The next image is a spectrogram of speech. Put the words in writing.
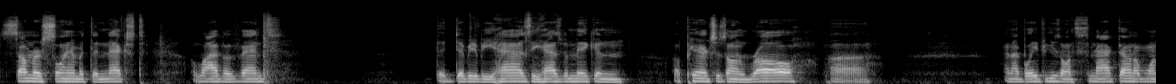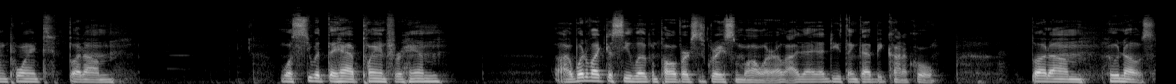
SummerSlam at the next live event that WWE has. He has been making appearances on Raw. Uh, and I believe he was on SmackDown at one point. But um, we'll see what they have planned for him. I would liked to see Logan Paul versus Grayson Waller. I, I do think that'd be kind of cool. But um, who knows?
